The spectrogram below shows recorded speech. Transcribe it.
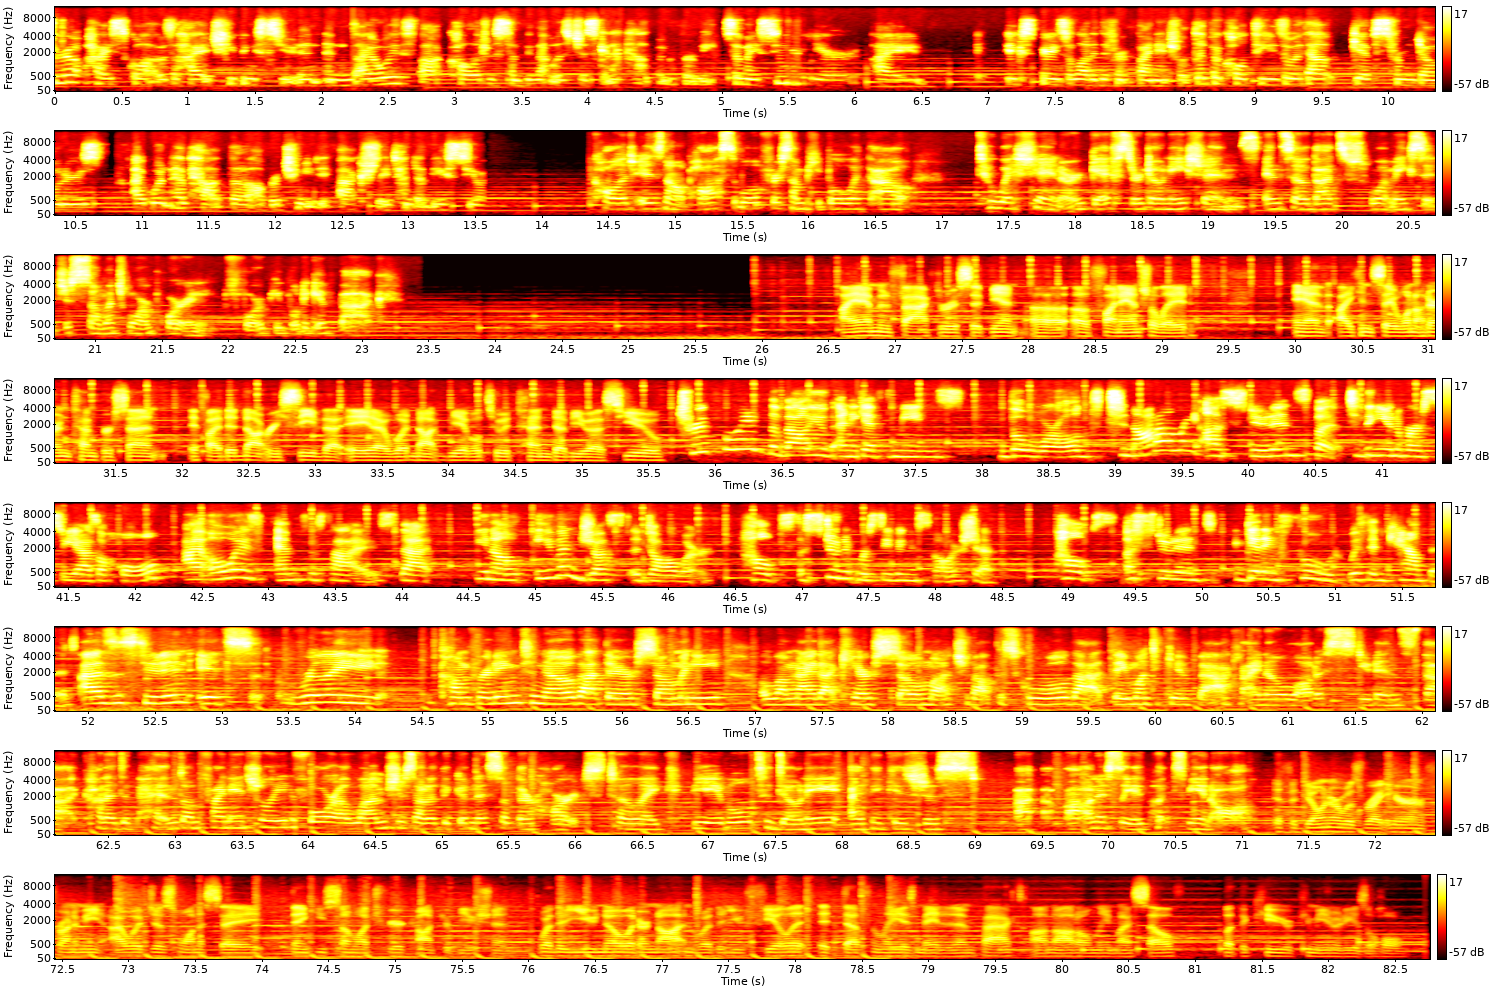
Throughout high school, I was a high achieving student, and I always thought college was something that was just going to happen for me. So, my senior year, I experienced a lot of different financial difficulties. Without gifts from donors, I wouldn't have had the opportunity to actually attend WCU. College is not possible for some people without tuition or gifts or donations. And so that's what makes it just so much more important for people to give back. I am, in fact, a recipient uh, of financial aid. And I can say 110%, if I did not receive that aid, I would not be able to attend WSU. Truthfully, the value of any gift means the world to not only us students, but to the university as a whole. I always emphasize that, you know, even just a dollar helps a student receiving a scholarship helps a student getting food within campus. As a student, it's really comforting to know that there are so many alumni that care so much about the school that they want to give back. I know a lot of students that kind of depend on financial aid for alums just out of the goodness of their hearts to like be able to donate, I think is just I, honestly, it puts me in awe. If a donor was right here in front of me, I would just want to say thank you so much for your contribution. Whether you know it or not, and whether you feel it, it definitely has made an impact on not only myself, but the QUR community as a whole.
